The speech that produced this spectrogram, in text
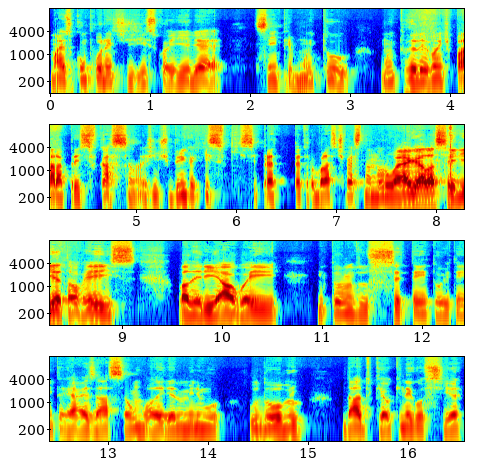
mas o componente de risco aí ele é sempre muito muito relevante para a precificação. A gente brinca aqui que se Petrobras estivesse na Noruega, ela seria talvez valeria algo aí em torno dos 70, 80 reais a ação, valeria no mínimo o dobro, dado que é o que negocia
